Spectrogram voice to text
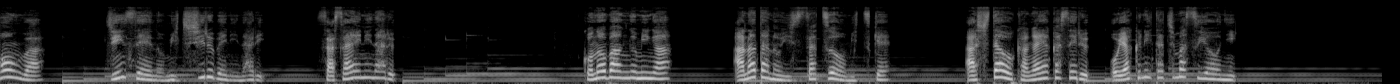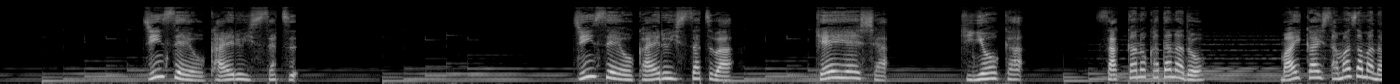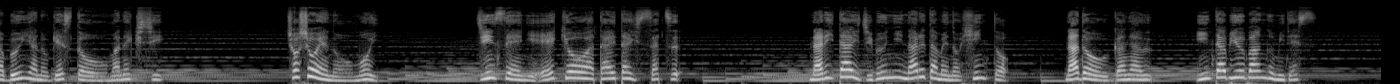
本は人生の道しるべになり、支えになる。この番組があなたの一冊を見つけ、明日を輝かせるお役に立ちますように。人生を変える一冊。人生を変える一冊は、経営者、起業家、作家の方など、毎回様々な分野のゲストをお招きし、著書への思い、人生に影響を与えた一冊、なりたい自分になるためのヒント、などを伺うインタビュー番組です。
